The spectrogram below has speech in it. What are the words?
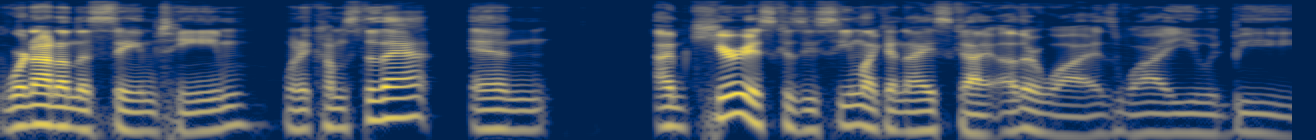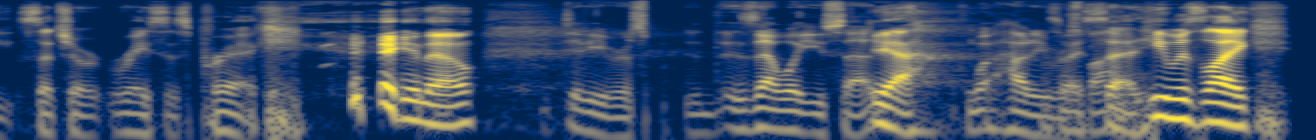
we're not on the same team when it comes to that, and I'm curious because you seem like a nice guy. Otherwise, why you would be such a racist prick? you know? Did he? Resp- is that what you said? Yeah. What, how did he That's respond? I said. He was like,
